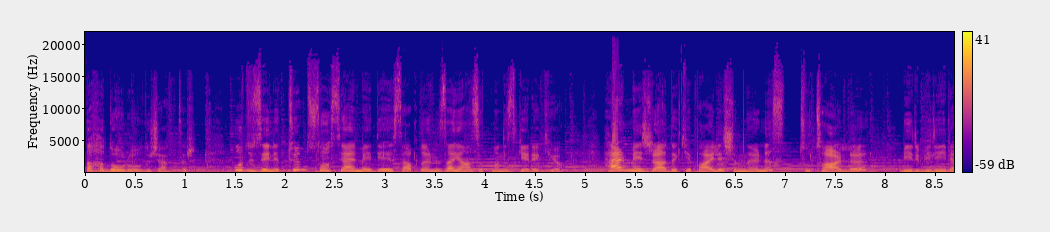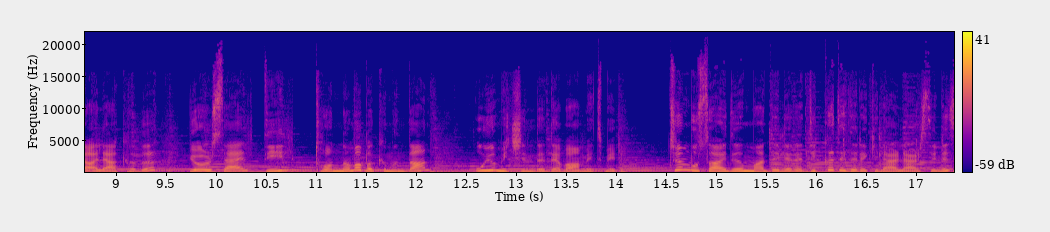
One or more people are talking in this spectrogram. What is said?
daha doğru olacaktır. Bu düzeni tüm sosyal medya hesaplarınıza yansıtmanız gerekiyor. Her mecradaki paylaşımlarınız tutarlı, birbiriyle alakalı, görsel, dil, tonlama bakımından uyum içinde devam etmeli. Tüm bu saydığım maddelere dikkat ederek ilerlerseniz,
